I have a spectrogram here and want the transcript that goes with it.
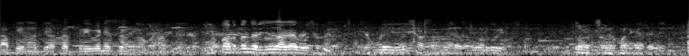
तापी नदी असा त्रिवेणी संगम. आहे. पाटबंधारीची जागा आहे भाऊ सगळी. त्यामुळे हे शासन शासन वर्ग होईल. नगरपालिकेसाठी.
